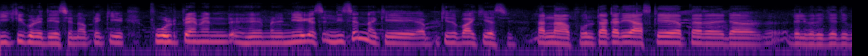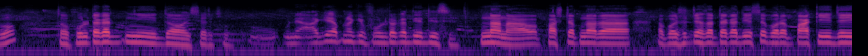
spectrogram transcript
বিক্রি করে দিয়েছেন আপনি কি ফুল পেমেন্ট মানে নিয়ে গেছেন নিছেন নাকি কিছু বাকি আছে? আর না ফুল টাকা দিয়ে আজকে আপনার এটা ডেলিভারি দিয়ে দিব। তো ফুল টাকা নিয়ে দেওয়া হয়েছে আর কি। মানে আগে আপনাকে ফুল টাকা দিয়ে দিয়েছে? না না ফার্স্টে আপনার পঁয়ষট্টি হাজার টাকা দিয়েছে পরে বাকি যেই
